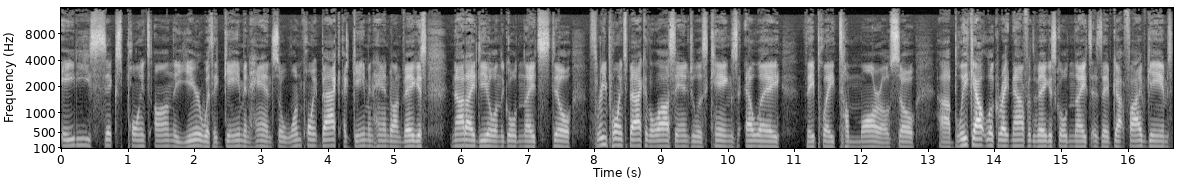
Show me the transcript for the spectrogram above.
86 points on the year with a game in hand. So one point back, a game in hand on Vegas. Not ideal. And the Golden Knights still three points back of the Los Angeles Kings. LA, they play tomorrow. So uh, bleak outlook right now for the Vegas Golden Knights as they've got five games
